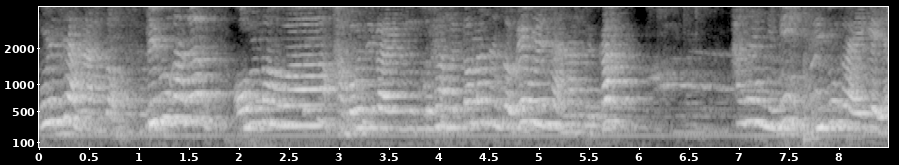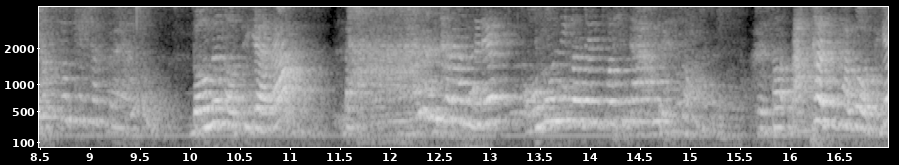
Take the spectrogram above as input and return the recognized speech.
울지 않았어. 리브가는 엄마와 아버지가 있는 고향을 떠나면서 왜 울지 않았을까? 하나님이 리브가에게 약속하셨어요. 너는 어떻게 알아? 많은 사람들의 어머니가 될 것이다 그랬어. 그래서 낙타를 타고 어떻게?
